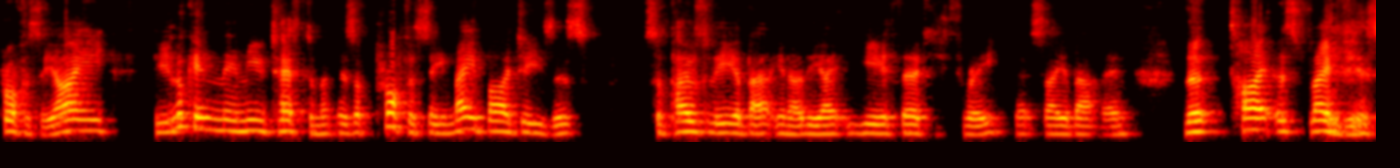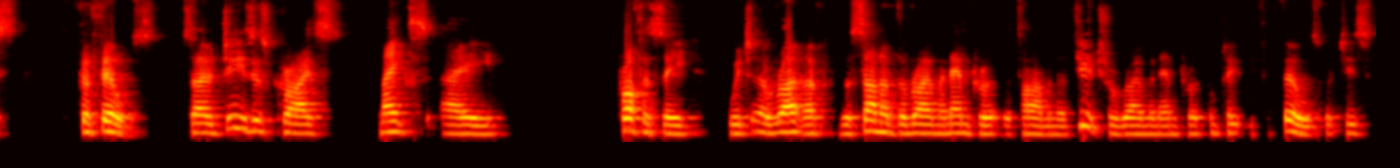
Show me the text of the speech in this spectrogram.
prophecy. I, if you look in the New Testament, there's a prophecy made by Jesus supposedly about you know the uh, year 33 let's say about then that titus flavius fulfills so jesus christ makes a prophecy which a, a, the son of the roman emperor at the time and a future roman emperor completely fulfills which is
